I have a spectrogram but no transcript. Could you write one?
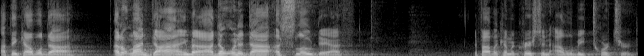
I think I will die. I don't mind dying, but I don't want to die a slow death. If I become a Christian, I will be tortured.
